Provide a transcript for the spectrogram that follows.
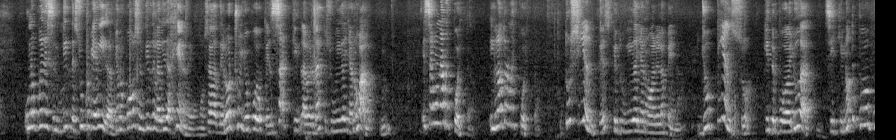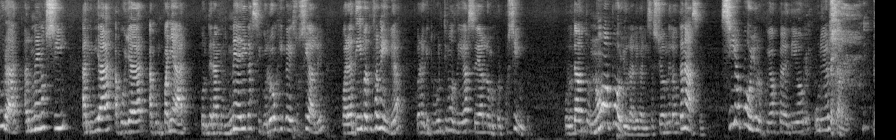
uno puede sentir de su propia vida, yo no puedo sentir de la vida ajena, digamos. O sea, del otro yo puedo pensar que la verdad es que su vida ya no vale. Esa es una respuesta. Y la otra respuesta, tú sientes que tu vida ya no vale la pena. Yo pienso que te puedo ayudar. Si es que no te puedo curar, al menos sí aliviar, apoyar, acompañar con terapias médicas, psicológicas y sociales para ti y para tu familia, para que tus últimos días sean lo mejor posible. Por lo tanto, no apoyo la legalización de la eutanasia, sí apoyo los cuidados paliativos universales.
